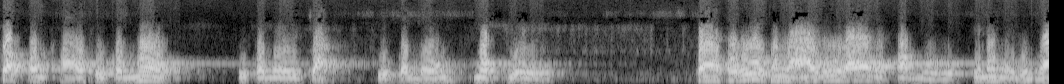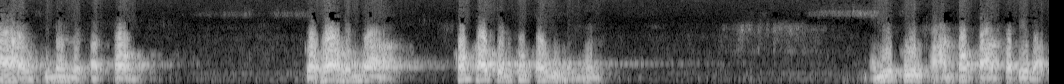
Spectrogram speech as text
พวกคนเขาคือคนโง่คือคนไม่รู้จักคือคนหลงหมกอยู่ แต่พอรู้ทั้งหลายรู้แล้วในคล้องอยู่ที่นั่นในวุ่นวายที่นั่นในขัดข้อง ก็เพราะเห็นว่าของเขาเป็นของเขาอยู่อย่างนั้น อันนี้พื้นฐานของการปฏิบัติ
